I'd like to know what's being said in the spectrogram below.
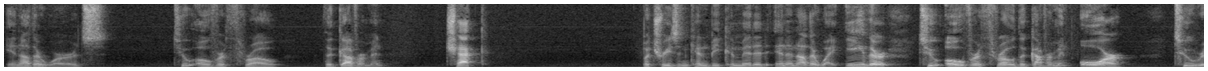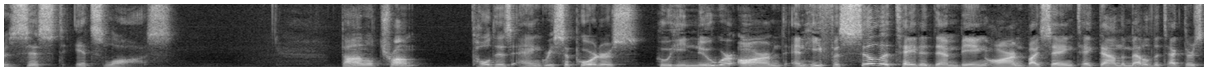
In other words, to overthrow the government. Check. But treason can be committed in another way either to overthrow the government or to resist its laws. Donald Trump told his angry supporters who he knew were armed, and he facilitated them being armed by saying, Take down the metal detectors,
